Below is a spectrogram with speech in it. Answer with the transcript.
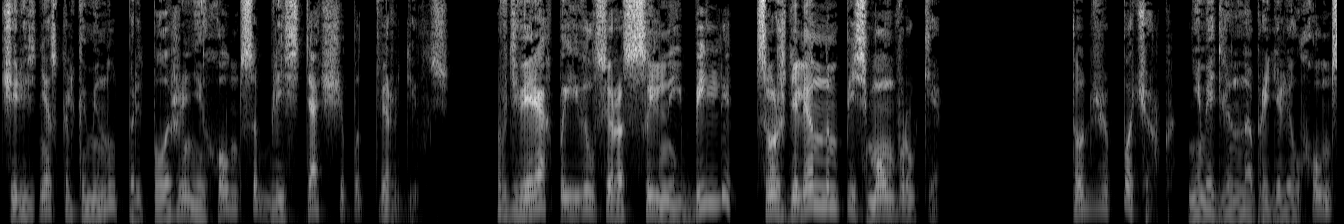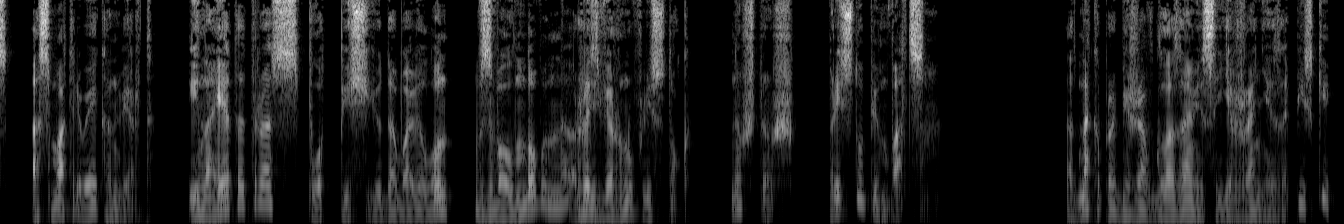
Через несколько минут предположение Холмса блестяще подтвердилось. В дверях появился рассыльный Билли с вожделенным письмом в руке. Тот же почерк, немедленно определил Холмс, осматривая конверт. И на этот раз с подписью, добавил он, взволнованно развернув листок. Ну что ж, приступим, Ватсон. Однако, пробежав глазами содержание записки,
